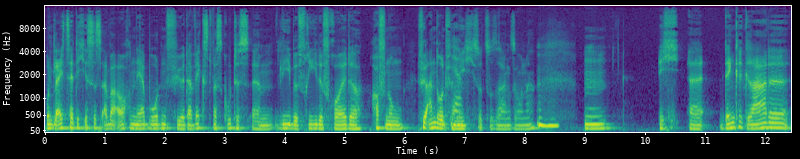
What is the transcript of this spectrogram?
Und gleichzeitig ist es aber auch ein Nährboden für, da wächst was Gutes, ähm, Liebe, Friede, Freude, Hoffnung für andere und für ja. mich sozusagen so, ne? Mhm. Mm, ich äh, denke gerade,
